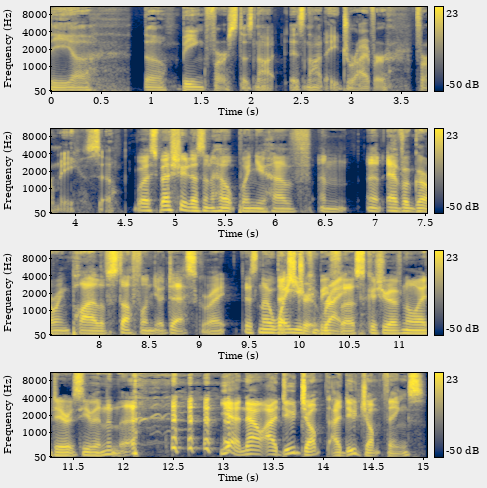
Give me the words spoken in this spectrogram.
the uh, the being first does not is not a driver for me. So Well, especially doesn't help when you have an an ever growing pile of stuff on your desk, right? There's no way That's you true, can be right. first because you have no idea it's even in there. yeah, now I do jump I do jump things,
